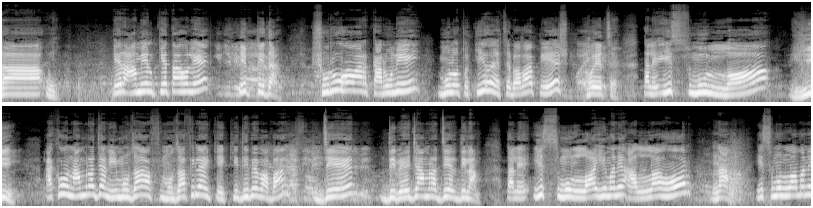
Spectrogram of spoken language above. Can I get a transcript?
দা এর আমেল কে তাহলে? ইফতিদা শুরু হওয়ার কারণেই মূলত কি হয়েছে বাবা? পেশ হয়েছে। তাহলে হি এখন আমরা জানি মুজাফ মুজাফিলাইকে কি? দিবে বাবা? জের দিবে। যে আমরা জের দিলাম। তাহলে ইসমুল্লাহি মানে আল্লাহর নাম। ইসমুল্লাহ মানে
